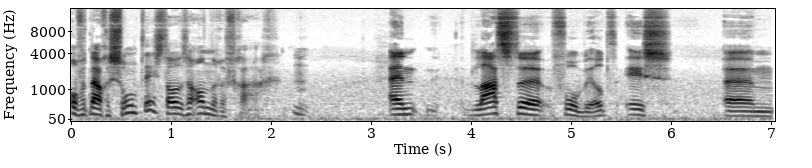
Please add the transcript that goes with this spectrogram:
of het nou gezond is, dat is een andere vraag. Hm. En het laatste voorbeeld is... ehm,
